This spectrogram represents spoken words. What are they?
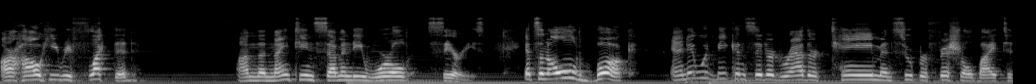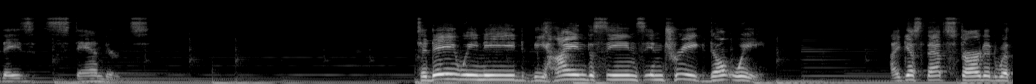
are how he reflected on the 1970 World Series. It's an old book, and it would be considered rather tame and superficial by today's standards. Today we need behind the scenes intrigue, don't we? I guess that started with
